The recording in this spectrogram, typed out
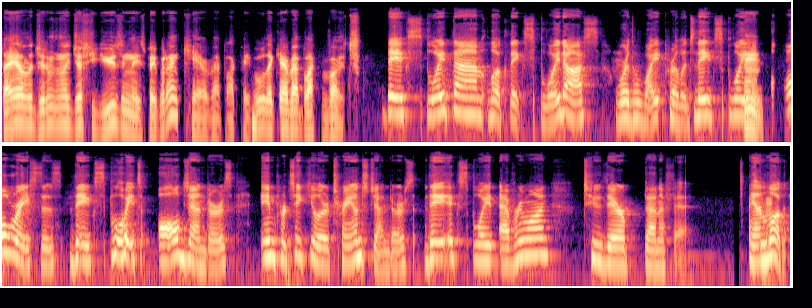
They are legitimately just using these people. They don't care about black people. They care about black votes. They exploit them. Look, they exploit us. We're the white privilege. They exploit Hmm. all races. They exploit all genders, in particular transgenders. They exploit everyone to their benefit. And Hmm. look,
